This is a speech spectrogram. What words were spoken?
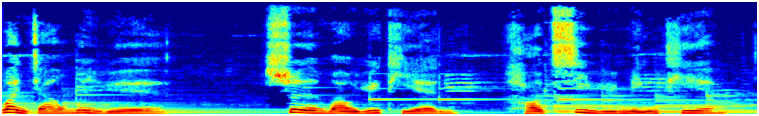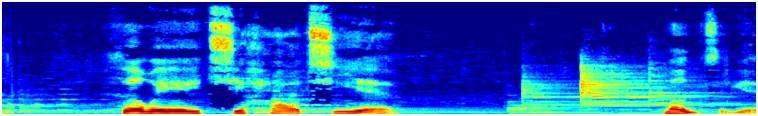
万章问曰：“舜往于田，豪气于明天，何为其好气也？”孟子曰：“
